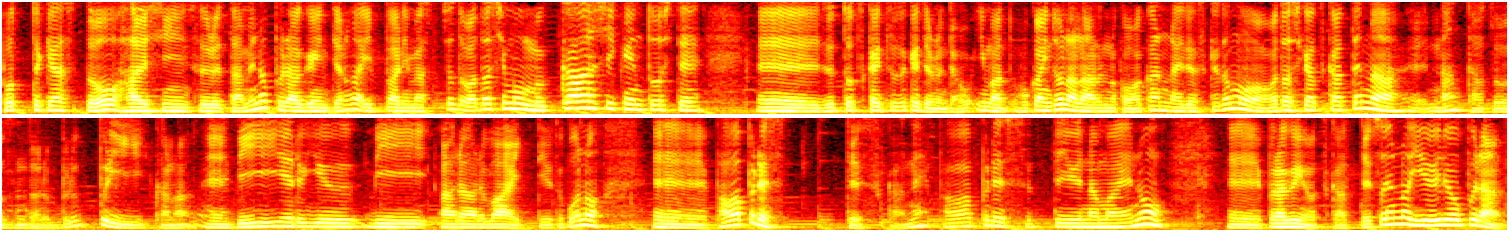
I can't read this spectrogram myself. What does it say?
ポッドキャストを配信するためのプラグインっていうのがいっぱいあります。ちょっと私も昔検討して、えー、ずっと使い続けてるんで、今他にどんなのあるのか分かんないですけども、私が使ってるのは、えー、なんて発音するんだろう、ブルップリーかな、えー、BLUBRRY っていうところの、えー、パワープレスですかね、パワープレスっていう名前の、えー、プラグインを使って、それの有料プラン、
